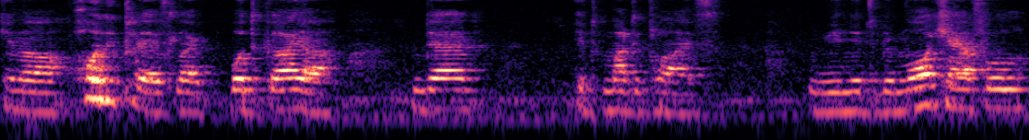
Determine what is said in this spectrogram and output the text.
in a holy place like Bodh Gaya, then it multiplies. We need to be more careful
